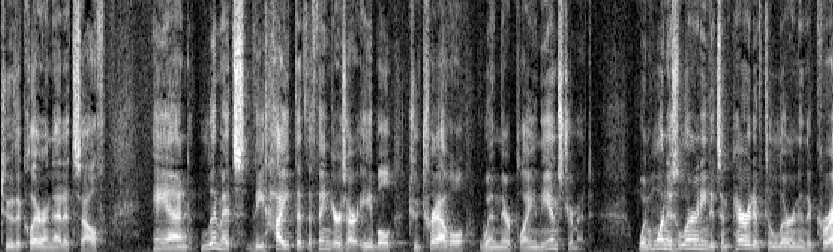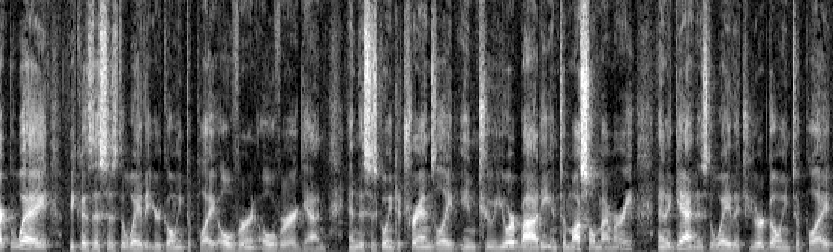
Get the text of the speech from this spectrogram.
to the clarinet itself and limits the height that the fingers are able to travel when they're playing the instrument. When one is learning, it's imperative to learn in the correct way because this is the way that you're going to play over and over again. And this is going to translate into your body, into muscle memory, and again, is the way that you're going to play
